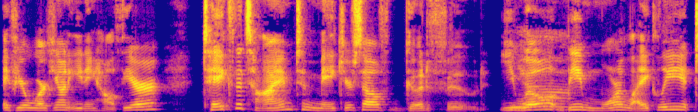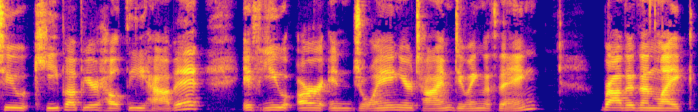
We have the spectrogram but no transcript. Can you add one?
if you're working on eating healthier, take the time to make yourself good food. You will be more likely to keep up your healthy habit if you are enjoying your time doing the thing rather than like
